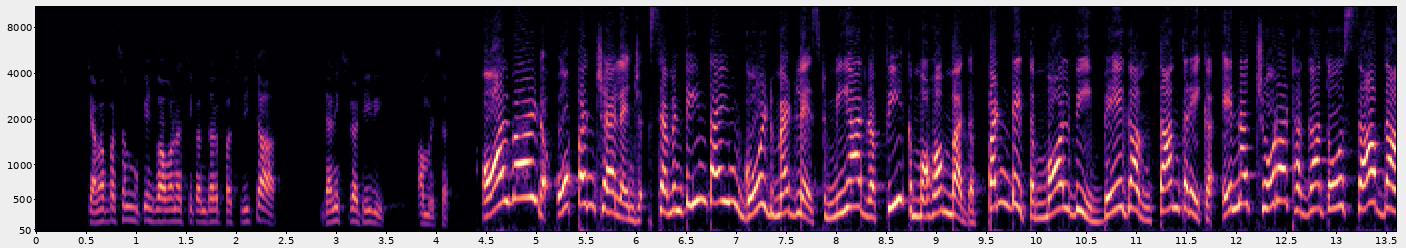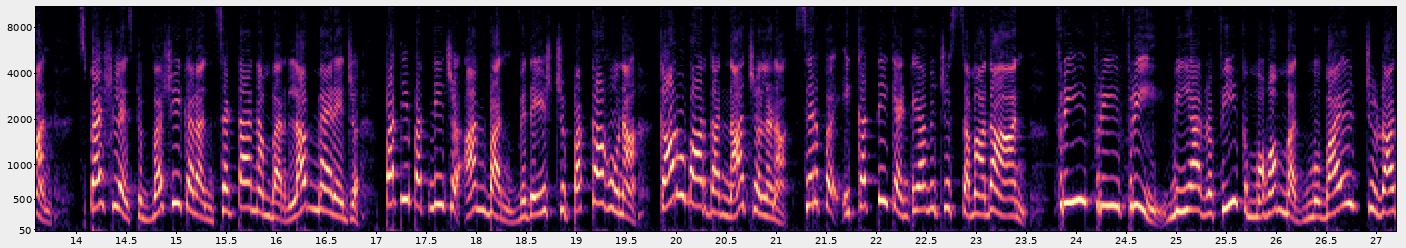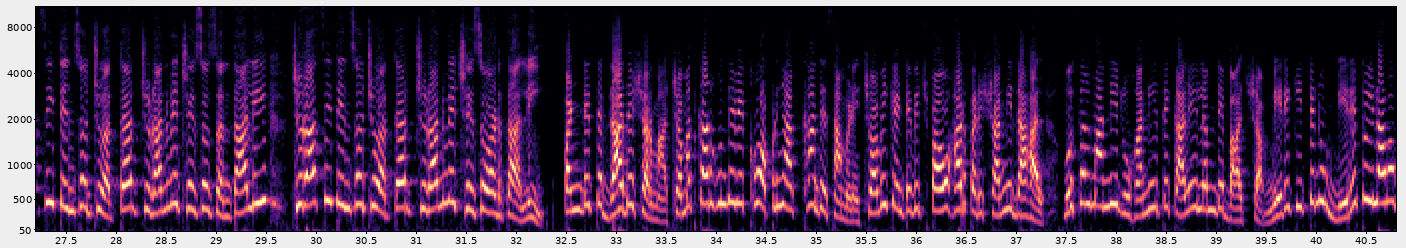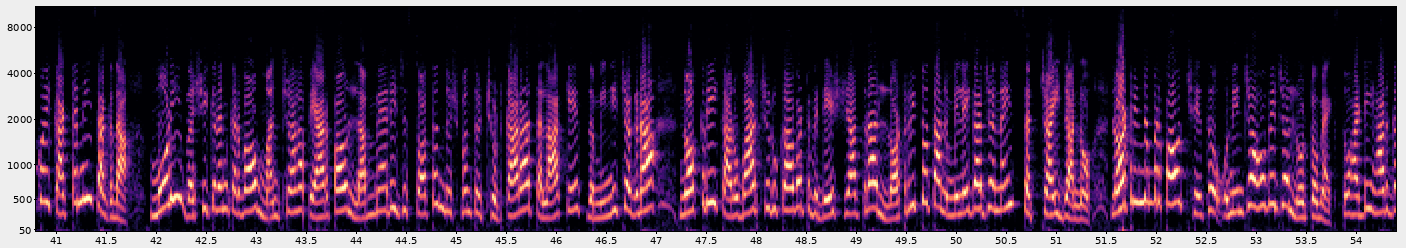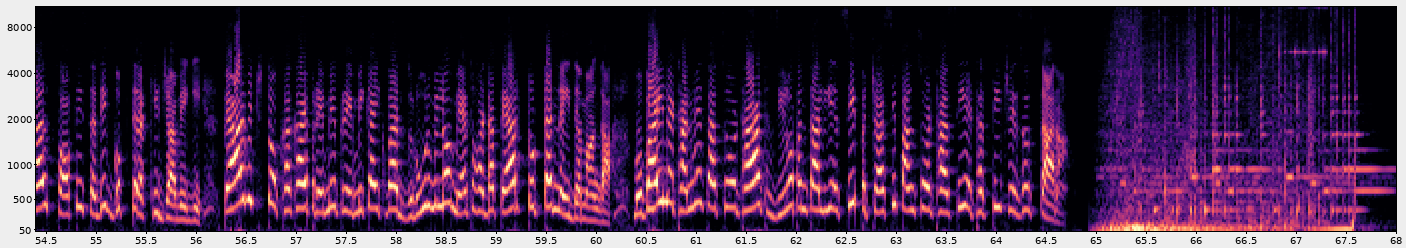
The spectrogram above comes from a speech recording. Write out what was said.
ਕੈਮਰਾ ਪਰਸਨ ਮੁਕੇਸ਼ ਬਾਵਾ ਨਾਲ Sikandar Pasricha, Dainik Savera TV, Amritsar. All World Open Challenge 17 time gold medalist Mia Rafiq Mohammed ਪੰਡਿਤ ਮੌਲਵੀ ਬੇਗਮ ਤਾਂਤਰਿਕ ਇਹਨਾਂ ਚੋਰਾ ਠੱਗਾਂ ਤੋਂ ਸਾਵਧਾਨ ਸਪੈਸ਼ਲਿਸਟ ਵਸ਼ੀਕਰਨ ਸੱਟਾ ਨੰਬਰ ਲਵ ਮੈਰਿਜ ਪਤੀ ਪਤਨੀ ਚ ਅਨਬਨ ਵਿਦੇਸ਼ ਚ ਪੱਕਾ ਹੋਣਾ ਕਾਰੋਬਾਰ ਦਾ ਨਾ ਚੱਲਣਾ ਸਿਰਫ 31 ਘੰਟਿਆਂ ਵਿੱਚ ਸਮਾਧਾਨ free free free Mian Rafiq Muhammad mobile 8437 94647 84374 94648 ਪੰਡਿਤ ਰਾਧੇ ਸ਼ਰਮਾ ਚਮਤਕਾਰ ਹੁੰਦੇ ਵੇਖੋ ਆਪਣੀਆਂ ਅੱਖਾਂ ਦੇ ਸਾਹਮਣੇ 24 ਘੰਟੇ ਵਿੱਚ ਪਾਓ ਹਰ ਪਰੇਸ਼ਾਨੀ ਦਾ ਹੱਲ ਮੁਸਲਮਾਨੀ ਰੂਹਾਨੀ ਤੇ ਕਾਲੇ ਇਲਮ ਦੇ ਬਾਦਸ਼ਾਹ ਮੇਰੇ ਕੀਤੇ ਨੂੰ ਮੇਰੇ ਤੋਂ ਇਲਾਵਾ ਕੋਈ ਕੱਟ ਨਹੀਂ ਸਕਦਾ ਮੋੜੀ ਵਸ਼ੀਕਰਨ ਕਰਵਾਓ ਮਨਚਾਹਾ ਪਿਆਰ ਪਾਓ ਲਵ ਮੈਰਿਜ ਸੌਤਨ ਦੁਸ਼ਮਣ ਤੋਂ ਛੁਟਕਾਰਾ ਤਲਾਕ ਕੇਸ ਜ਼ਮੀਨੀ ਝਗੜਾ ਨੌਕਰੀ ਕਾਰੋਬਾਰ ਚ ਰੁਕਾਵਟ ਵਿਦੇਸ਼ ਯਾਤਰਾ ਲੋਟਰੀ ਤੋਂ ਤੁਹਾਨੂੰ ਮਿਲੇਗਾ ਜਾਂ ਨਹੀਂ ਸੱਚਾਈ ਜਾਣੋ ਲੋਟਰੀ ਨੰਬਰ ਪਾਓ 649 ਹੋਵੇ ਜਾਂ ਲੋਟੋ ਮੈਕਸ ਤੁਹਾਡੀ ਹਰ ਗੱਲ 100% ਗੁਪਤ ਰੱਖੀ ਜਾਵੇਗੀ ਪਿਆਰ ਵਿੱਚ ਧੋਖਾ ਖਾਏ ਪ੍ਰੇਮੀ ਪ੍ਰੇਮਿਕਾ ਇੱਕ ਵਾਰ ਜ਼ਰੂਰ ਮਿਲੋ ਮੈਂ ਤੁਹਾਡਾ ਪਿਆਰ ਟੁੱਟਣ ਨਹੀਂ ਦੇਵਾਂਗਾ ਮੋਬਾਈਲ 98768 045 80 85 588 38617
